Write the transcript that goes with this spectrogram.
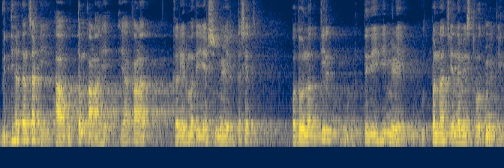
विद्यार्थ्यांसाठी हा उत्तम काळ आहे. या काळात करिअरमध्ये यश मिळेल तसेच पदोन्नतील तेही मिळेल उत्पन्नाचे नवे स्रोत मिळतील.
